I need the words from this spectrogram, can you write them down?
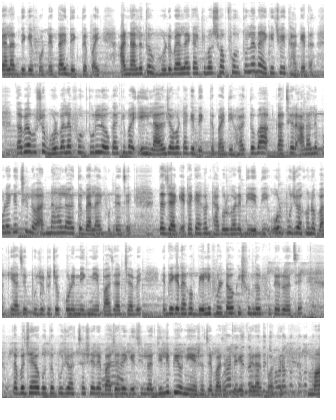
বেলার দিকে ফোটে, তাই দেখতে পাই। আর নালে তো ভোরবেলায় কাকিমা সব ফুল তুলে নেয় কিছুই থাকে না। তবে অবশ্য ভোরবেলায় ফুল তুললেও কাকিমা এই লাল জবাটাকে দেখতে পাইনি হয়তো বা গাছের আড়ালে পড়ে গেছিল আর না হলে হয়তো বেলায় ফুটেছে। তা যাক এটাকে এখন ঠাকুর ঘরে দিয়ে দিই। ওর পুজো এখনও বাকি আছে পুজো টুজো করে নিক নিয়ে বাজার যাবে। এদিকে দেখো বেলি ফুলটাও কি সুন্দর ফুটে রয়েছে। তারপর যাই হোক তো পুজো আচ্ছা সেরে বাজারে গেছিল আর জিলিপিও নিয়ে এসেছে বাজার থেকে ফেরার পর মা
